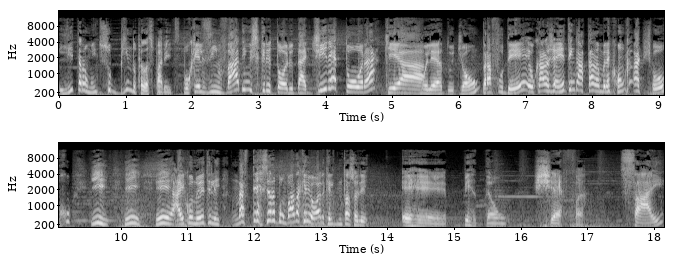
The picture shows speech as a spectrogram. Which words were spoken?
literalmente subindo pelas paredes. Porque eles invadem o escritório da diretora, que é a mulher do John, pra fuder. O cara já entra engatado a mulher com um cachorro. E, e, e. Aí quando entra ele. Na terceira bombada que ele olha, que ele não tá só ali. É. perdão, chefa. Sai.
